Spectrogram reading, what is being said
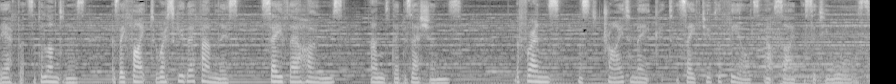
the efforts of the Londoners as they fight to rescue their families, save their homes and their possessions. The friends must try to make it to the safety of the fields outside the city walls.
